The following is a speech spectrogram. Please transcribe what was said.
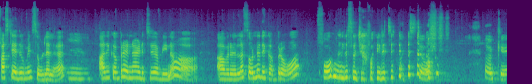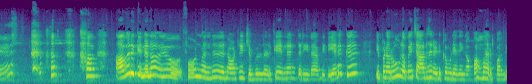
ஃபஸ்ட்டு எதுவுமே சொல்லலை. அதுக்கப்புறம் என்ன ஆயிடுச்சு அப்படின்னா அவர் எல்லாம் சொன்னதுக்கு அப்புறம் ஃபோன் வந்து சுவிட்ச் ஆஃப் ஆயிருச்சு. ஓகே. அவ- அவருக்கு என்னன்னா ஐயோ ஃபோன் வந்து நாட் ரீச்சபிள்ல இருக்கு என்னன்னு தெரியல அப்படின்ட்டு. எனக்கு இப்போ நான் ரூம்ல போய் சார்ஜர் எடுக்க முடியாது. எங்க அப்பா அம்மா இருப்பாங்க.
